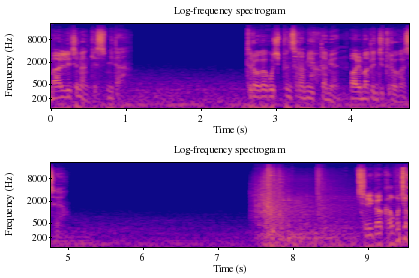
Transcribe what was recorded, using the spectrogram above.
말리진 않겠습니다. 들어가고 싶은 사람이 있다면 얼마든지 들어가세요. 제가 가보죠.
